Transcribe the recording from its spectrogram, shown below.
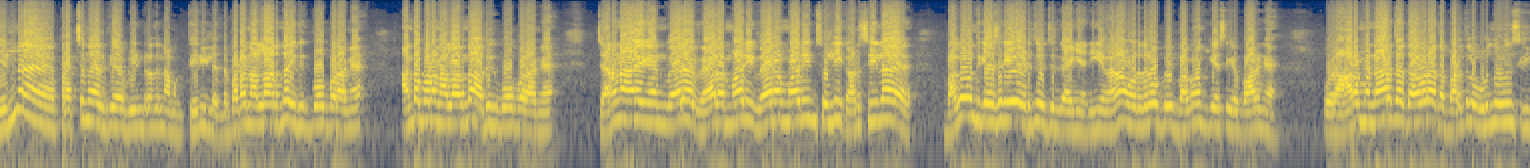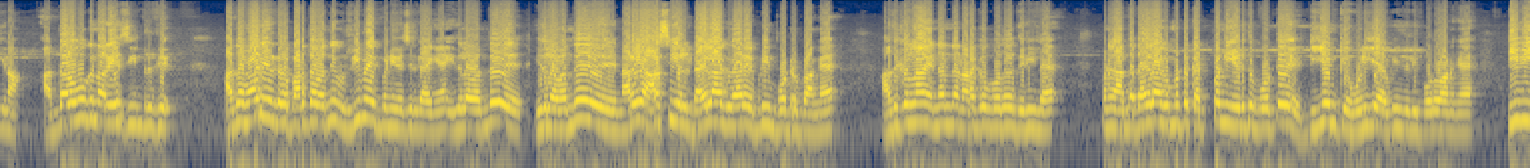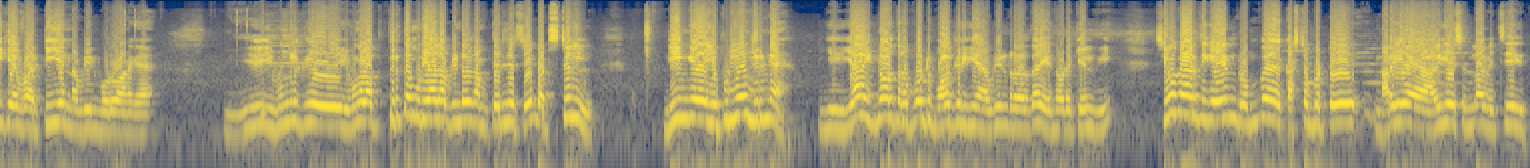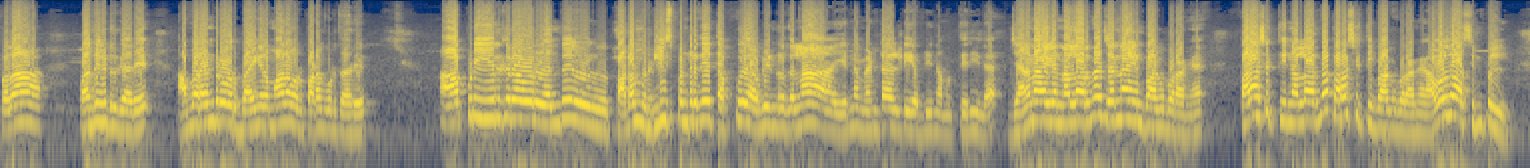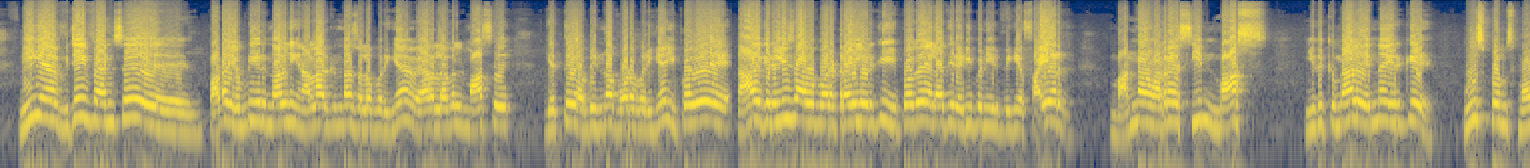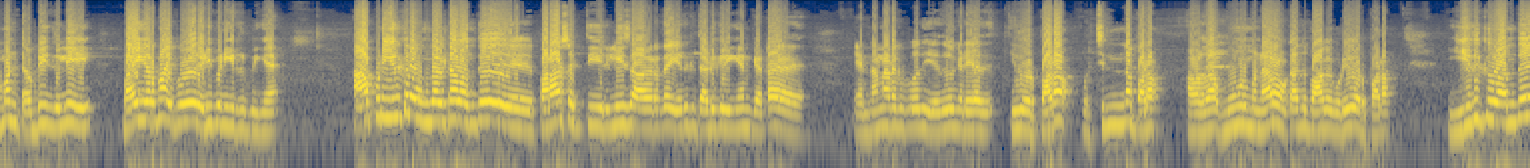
என்ன பிரச்சனை இருக்கு அப்படின்றது நமக்கு தெரியல. இந்த படம் நல்லா இருந்தா இதுக்கு போக போறாங்க. அந்த படம் நல்லா இருந்தா அதுக்கு போக போறாங்க. ஜனநாயகன் வேற வேற மாதிரி வேற மாதிரின்னு சொல்லி கடைசியில பகவந்த் கேசரியே எடுத்து வச்சிருக்காங்க. நீங்க வேணா ஒரு தடவை போய் பகவந்த் கேசரியை பாருங்க. ஒரு அரை மணி நேரத்தை தவிர அந்த படத்துல உழுந்து உழுந்து சிரிக்கலாம் அந்த அளவுக்கு நிறைய சீன் இருக்கு. அந்த மாதிரி இருக்கிற படத்தை வந்து ரீமேக் பண்ணி வச்சிருக்காங்க. இதுல வந்து இதுல வந்து நிறைய அரசியல் டைலாக் வேற எப்படியும் போட்டிருப்பாங்க. அதுக்கெல்லாம் என்னென்ன நடக்க போதோ தெரியல. இப்போ அந்த டைலாக மட்டும் கட் பண்ணி எடுத்து போட்டு டிஎம்கே ஒழிக அப்படின்னு சொல்லி போடுவானுங்க. டிவிகே ஃபார் டிஎன் அப்படின்னு போடுவானுங்க. இ- இவங்களுக்கு இவங்கள திருத்த முடியாது அப்படின்றது நமக்கு தெரிஞ்சிருச்சு. பட் ஸ்டில் நீங்க எப்படியோ இருங்க. நீங்க ஏன் இன்னொருத்தனை போட்டு பழக்கிறீங்க அப்படின்றது தான் என்னோட கேள்வி. சிவகார்த்திகேயன் ரொம்ப கஷ்டப்பட்டு நிறைய அலிகேஷன்லாம் வச்சு இப்போதான் வந்துகிட்டு இருக்காரு. அமரன்ற ஒரு பயங்கரமான ஒரு படம் கொடுத்தாரு. அப்படி இருக்கிறவர் வந்து படம் ரிலீஸ் பண்றதே தப்பு அப்படின்றதெல்லாம் என்ன மென்டாலிட்டி அப்படின்னு நமக்கு தெரியல. ஜனநாயகன் நல்லா இருந்தா ஜனநாயகன் பார்க்க போறாங்க. பராசக்தி நல்லா இருந்தா பராசக்தி பார்க்க போறாங்க. அவ்வளவுதான் சிம்பிள் நீங்க விஜய் ஃபேன்ஸு படம் எப்படி இருந்தாலும் நீங்க நல்லா இருக்குன்னு தான் சொல்ல போறீங்க. வேற லெவல் மாசு கெத்து அப்படின்னு தான் போட போறீங்க. இப்பவே நாளைக்கு ரிலீஸ் ஆக போற ட்ரைலருக்கு இப்பவே எல்லாத்தையும் ரெடி பண்ணியிருப்பீங்க. ஃபயர் மண்ணை வர்ற சீன் மாஸ் இதுக்கு மேல என்ன இருக்கு? கூஸ் பம்ப்ஸ் மொமெண்ட் அப்படின்னு சொல்லி பயங்கரமாக இப்போவே ரெடி பண்ணிக்கிட்டு இருப்பீங்க. அப்படி இருக்கிற உங்கள்கிட்ட வந்து பராசக்தி ரிலீஸ் ஆகிறத எதுக்கு தடுக்கிறீங்கன்னு கேட்டால் என்ன நடக்க போகுது எதுவும் கிடையாது. இது ஒரு படம் ஒரு சின்ன படம். அவ்வளோதான் மூணு மணி நேரம் உட்காந்து பார்க்கக்கூடிய ஒரு படம். இதுக்கு வந்து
